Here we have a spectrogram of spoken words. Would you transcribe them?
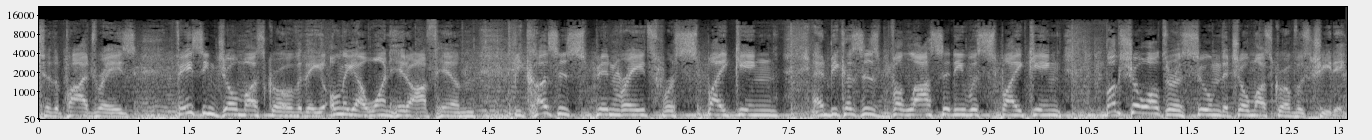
to the Padres. Facing Joe Musgrove, they only got one hit off him because his spin rates were spiking and because his velocity was spiking. Buck Showalter assumed that Joe Musgrove was cheating,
